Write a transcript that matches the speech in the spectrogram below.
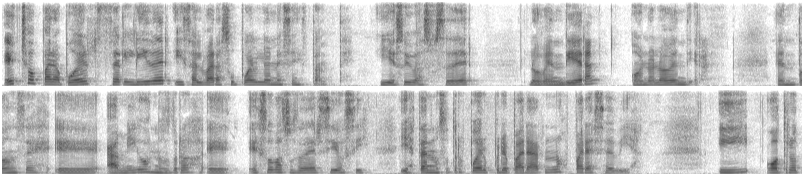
hecho para poder ser líder y salvar a su pueblo en ese instante. Y eso iba a suceder, lo vendieran o no lo vendieran. Entonces, eh, amigos, nosotros, eh, eso va a suceder sí o sí. Y está en nosotros poder prepararnos para ese día. Y otro,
